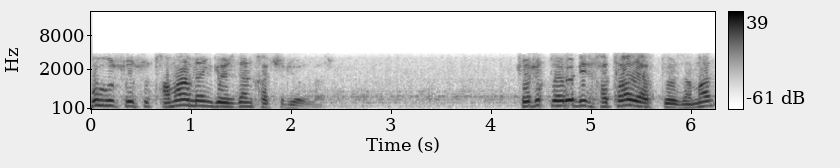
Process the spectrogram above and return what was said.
bu hususu tamamen gözden kaçırıyorlar. Çocukları bir hata yaptığı zaman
